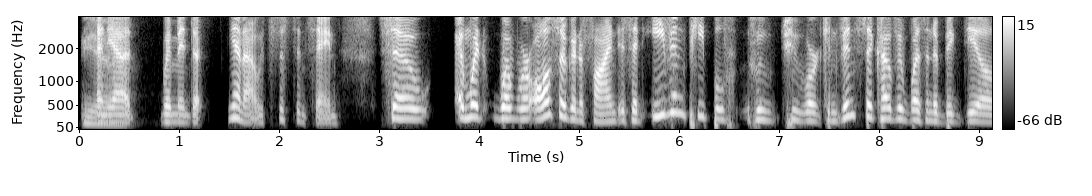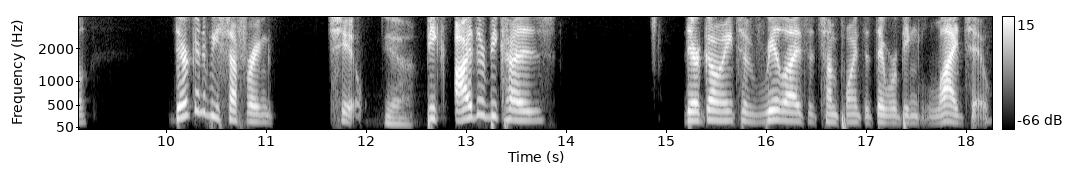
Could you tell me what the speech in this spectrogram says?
yeah. and yet women do, you know it's just insane. So and what what we're also going to find is that even people who who are convinced that covid wasn't a big deal they're going to be suffering too. Yeah. Be- either because they're going to realize at some point that they were being lied to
